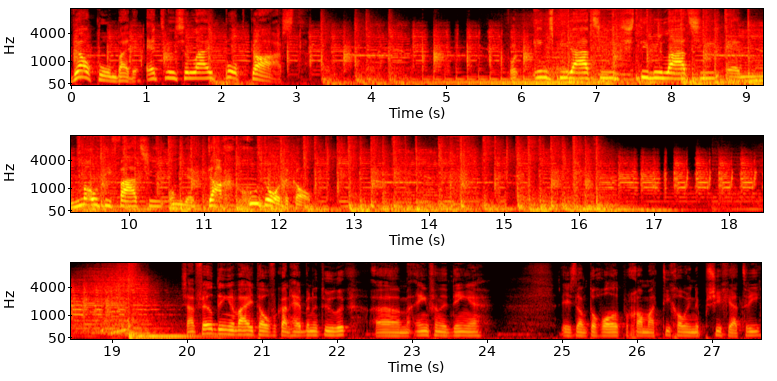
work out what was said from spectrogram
Welkom bij de Edwin Selei podcast. Voor inspiratie, stimulatie en motivatie om je dag goed door te komen. Er zijn veel dingen waar je het over kan hebben natuurlijk. Um, een van de dingen is dan toch wel het programma Tigo in de psychiatrie.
